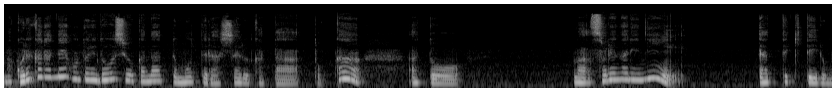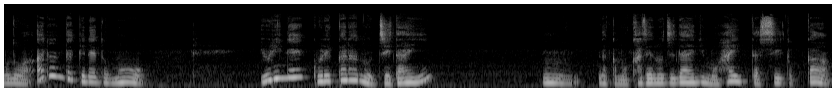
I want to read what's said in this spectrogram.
まあ、これからね本当にどうしようかなって思ってらっしゃる方とかあと、まあ、それなりにやってきているものはあるんだけれどもよりねこれからの時代、うん、なんかもう風の時代にも入ったしとか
